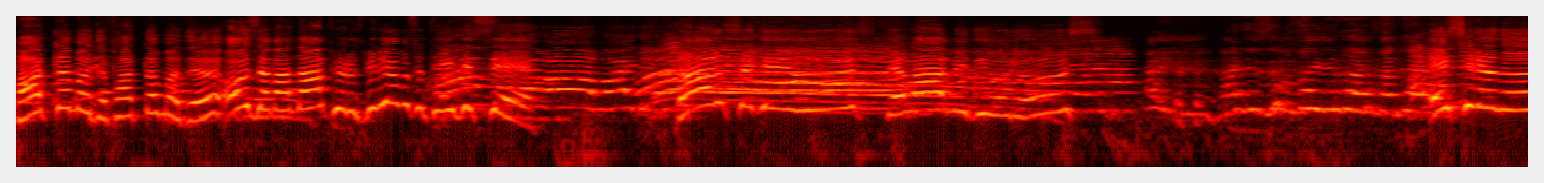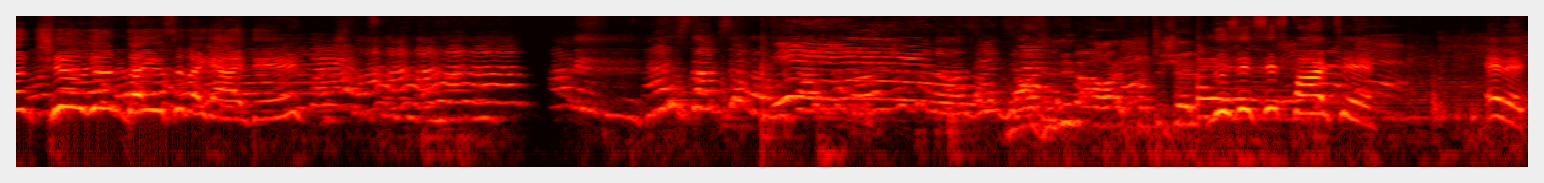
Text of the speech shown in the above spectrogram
patlamadı patlamadı. O zaman ne yapıyoruz biliyor musun teyzesi? Dans ediyoruz. Devam ediyoruz. Esile'nin çılgın dayısı da geldi. Ya sizin kötü şeyler. Müziksiz parti. Evet.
